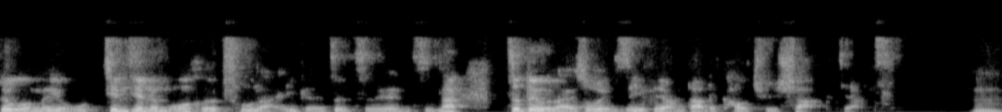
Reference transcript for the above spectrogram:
所以我们有渐渐的磨合出来一个这责任制。那这对我来说也是一个非常大的 culture shock，这样子。嗯，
